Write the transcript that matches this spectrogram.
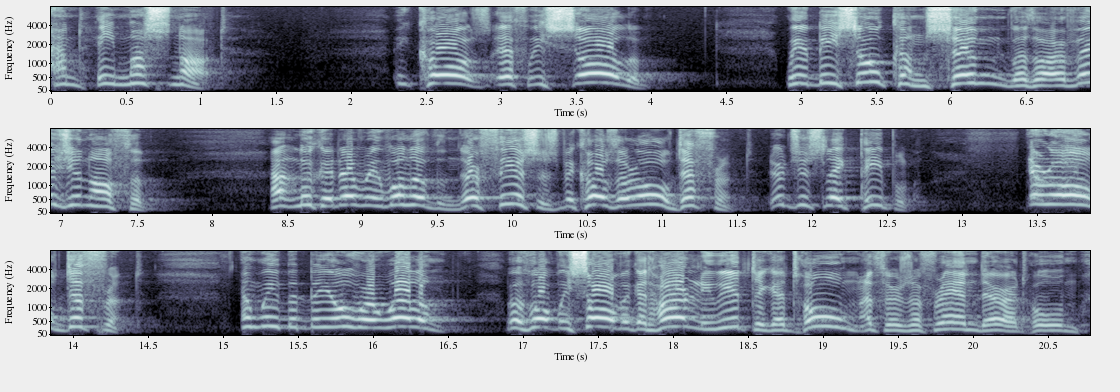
And He must not. Because if we saw them, we'd be so consumed with our vision of them. And look at every one of them, their faces, because they're all different. They're just like people. They're all different. And we would be overwhelmed with what we saw. We could hardly wait to get home if there's a friend there at home.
